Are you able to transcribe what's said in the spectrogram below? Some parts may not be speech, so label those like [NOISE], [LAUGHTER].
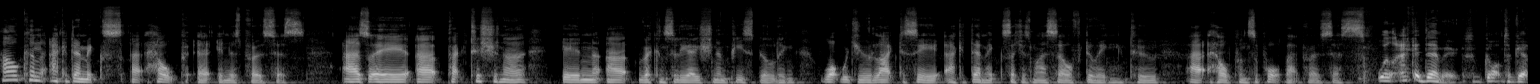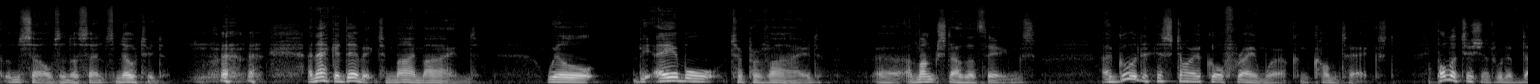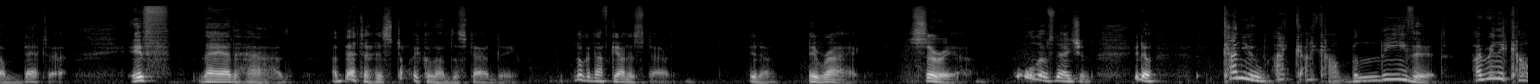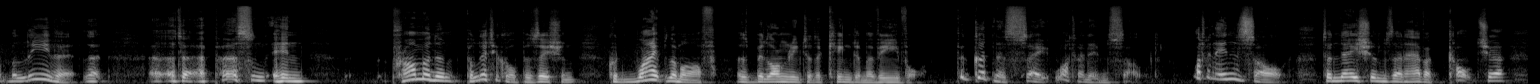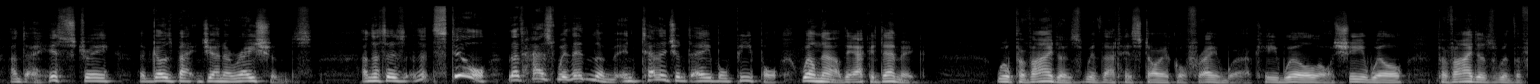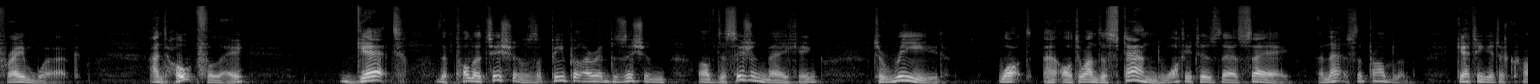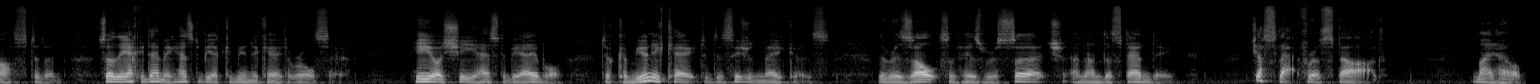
How can academics uh, help uh, in this process? As a uh, practitioner in uh, reconciliation and peace building, what would you like to see academics such as myself doing to uh, help and support that process? Well, academics have got to get themselves, in a sense, noted. [LAUGHS] An academic, to my mind, will be able to provide, uh, amongst other things, a good historical framework and context. Politicians would have done better if they had had a better historical understanding. Look at Afghanistan, you know, Iraq, Syria, all those nations. You know, can you? I, I can't believe it. I really can't believe it that uh, a, a person in prominent political position could wipe them off as belonging to the kingdom of evil. For goodness sake, what an insult. What an insult to nations that have a culture and a history that goes back generations and that is that still that has within them intelligent able people. Well now the academic will provide us with that historical framework. He will or she will provide us with the framework and hopefully get the politicians the people who are in position of decision making to read what uh, or to understand what it is they're saying and that's the problem getting it across to them so the academic has to be a communicator also. He or she has to be able to communicate to decision makers the results of his research and understanding. Just that for a start might help.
